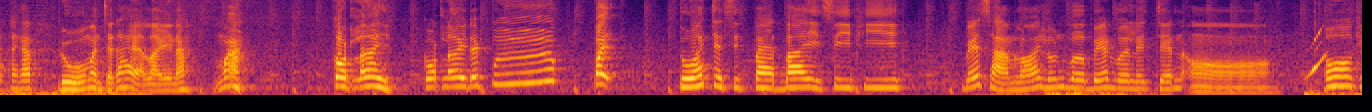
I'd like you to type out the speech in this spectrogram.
ทนะครับ ดูว่ามันจะได้อะไรนะ มา กดเลย กดเลยได้ปุ๊บ ไปตัว 78 ใบ CP เบส300 ลุ้นเวอร์เบสเวอร์เลเจนด์อ๋อ โอเค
